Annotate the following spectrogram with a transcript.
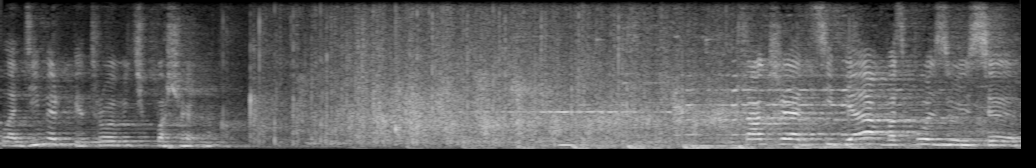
Владимир Петрович Башенов. Также от себя воспользуюсь э,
